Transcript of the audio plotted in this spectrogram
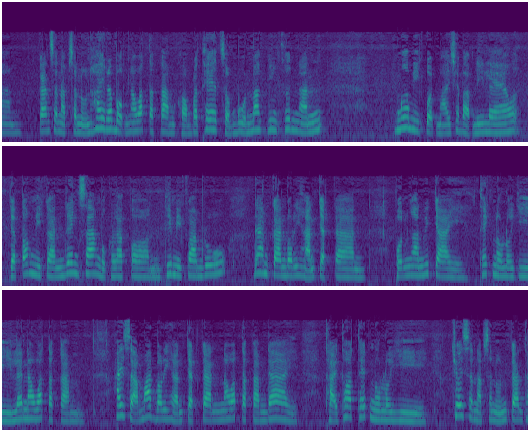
าม การสนับสนุนให้ระบบนวัตกรรมของประเทศสมบูรณ์มากยิ่งขึ้นนั้น เมื่อมีกฎหมายฉบับนี้แล้ว จะต้องมีการเร่งสร้างบุคลากรที่มีความรู้ด้านการบริหารจัดการ ผลงานวิจัย เทคโนโลยีและนวัตกรรม ให้สามารถบริหารจัดการนวัตกรรมได้ ถ่ายทอดเทคโนโลยี ช่วยสนับสนุนการท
